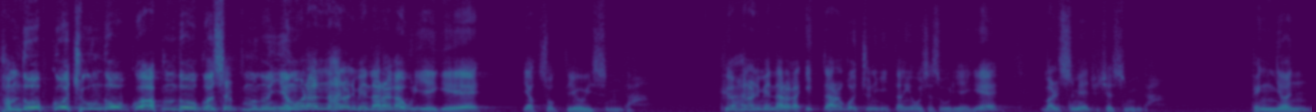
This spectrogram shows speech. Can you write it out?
밤도 없고 죽음도 없고 아픔도 없고 슬픔도 영원한 하나님의 나라가 우리에게 약속되어 있습니다. 그 하나님의 나라가 있다라고 주님 이 땅에 오셔서 우리에게 말씀해 주셨습니다. 백년,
